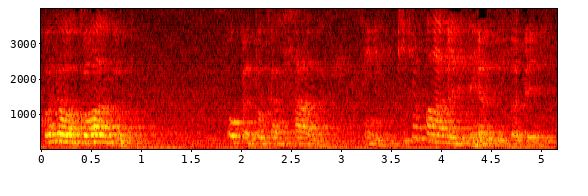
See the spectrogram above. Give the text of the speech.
Quando eu acordo, opa, eu estou cansado. Sim, o que, a palavra de Deus diz sobre isso?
